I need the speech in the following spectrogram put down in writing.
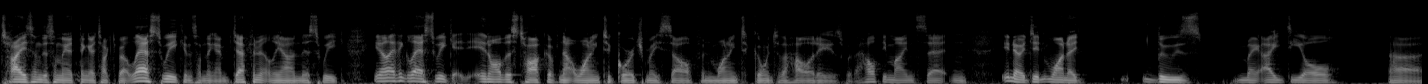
ties into something I think I talked about last week and something I'm definitely on this week. You know, I think last week in all this talk of not wanting to gorge myself and wanting to go into the holidays with a healthy mindset and you know, didn't want to lose my ideal uh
